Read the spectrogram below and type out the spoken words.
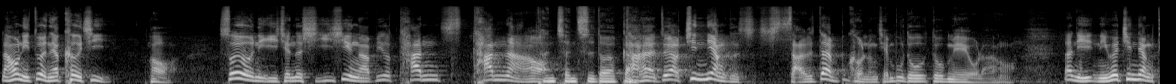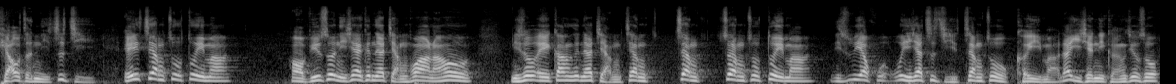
然后你对人家客气，哦，所有你以前的习性啊，比如贪贪啊，哦，贪嗔痴都要干，都要尽量的少，但不可能全部都都没有了哦。那你你会尽量调整你自己，哎，这样做对吗？哦，比如说你现在跟人家讲话，然后。你说，哎，刚刚跟人家讲这样、这样、这样做对吗？你是不是要问问一下自己，这样做可以吗？那以前你可能就说，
